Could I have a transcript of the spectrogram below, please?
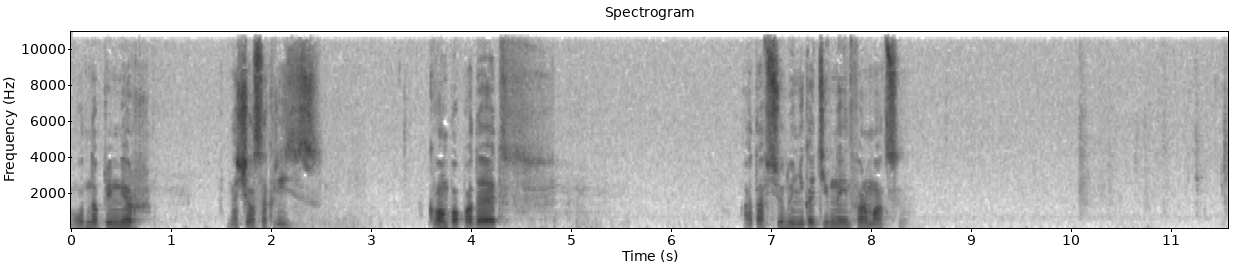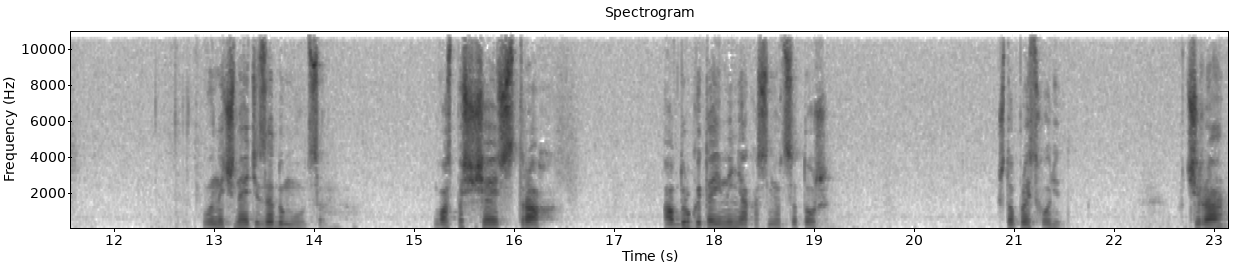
вот, например, начался кризис. К вам попадает отовсюду негативная информация. Вы начинаете задумываться. Вас посещает страх. А вдруг это и меня коснется тоже? Что происходит? Вчера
